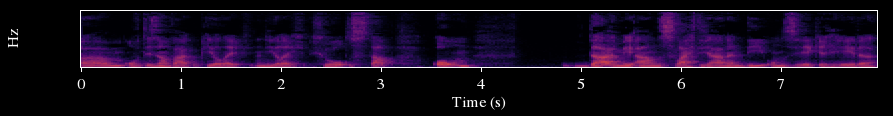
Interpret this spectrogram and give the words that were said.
Um, of het is dan vaak ook heel erg, een heel erg grote stap om daarmee aan de slag te gaan en die onzekerheden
